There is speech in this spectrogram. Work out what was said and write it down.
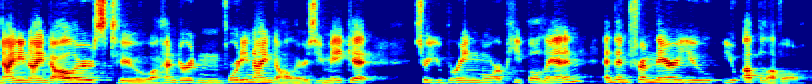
$99 to $149. You make it so you bring more people in and then from there you you up level.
